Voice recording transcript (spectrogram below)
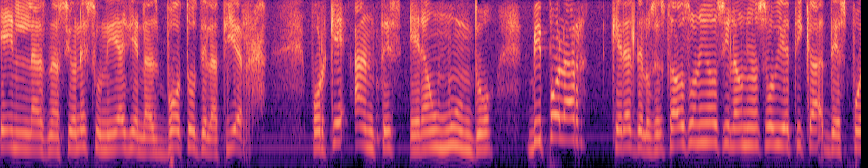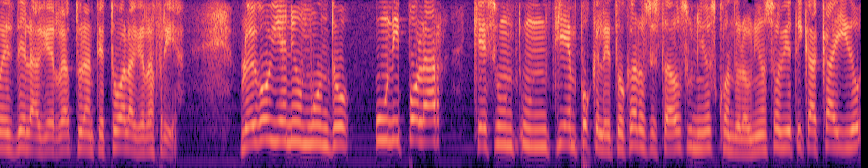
en las Naciones Unidas y en las votos de la tierra. Porque antes era un mundo bipolar, que era el de los Estados Unidos y la Unión Soviética después de la guerra, durante toda la Guerra Fría. Luego viene un mundo unipolar, que es un, tiempo que le toca a los Estados Unidos cuando la Unión Soviética ha caído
